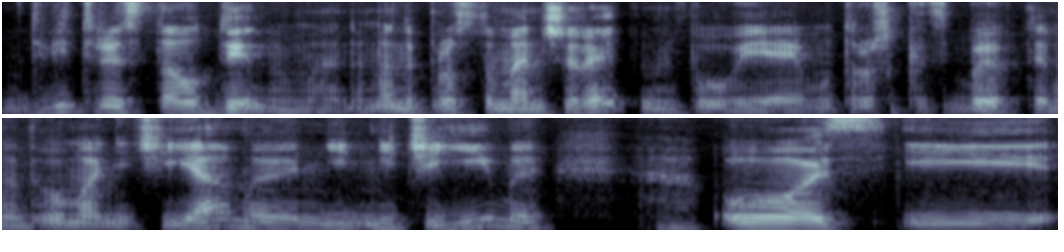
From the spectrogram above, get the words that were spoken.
2301 у мене. У мене просто менший рейтинг був, я йому трошки збив тими двома нічиями, ні, нічиїми. Ось. І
